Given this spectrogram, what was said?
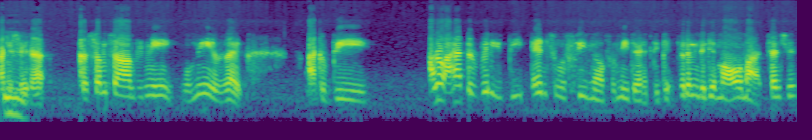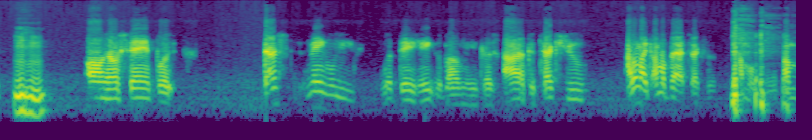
I can Mhm. say that because sometimes with me, with me, it's like I could be. I know I have to really be into a female for me to, to get for them to get my all my attention. Mm-hmm. Oh, you know what I'm saying? But that's mainly what they hate about me because I could text you. I don't like. I'm a bad texter. I'm a, I'm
